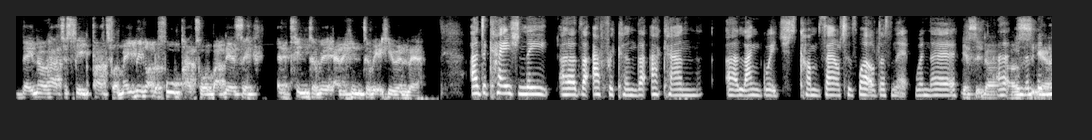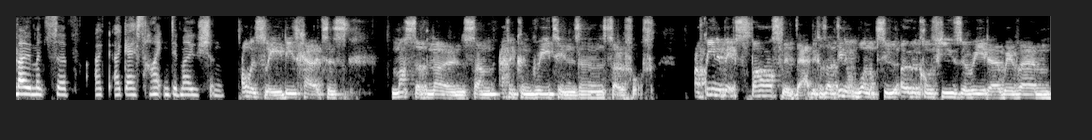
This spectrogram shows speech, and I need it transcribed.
they know how to speak patois. Maybe not the full patois, but there's a, a tint of it and a hint of it here and there. And occasionally, uh, the African, the Akan uh, language comes out as well, doesn't it? When they're yes, it does. Uh, in, the, yeah. in, moments of, I, I guess, heightened emotion. Obviously, these characters must have known some African greetings and so forth. I've been a bit sparse with that because I didn't want to over confuse the reader with um,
